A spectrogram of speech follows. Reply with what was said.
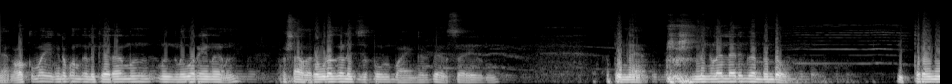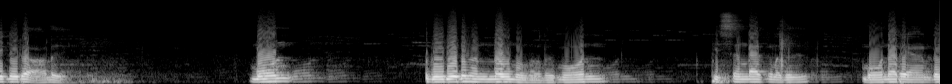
ഞങ്ങളൊക്കെ ഭയങ്കര പന്ത് കളിക്കാരാന്ന് നിങ്ങൾ പറയുന്നതാണ്. പക്ഷെ അവരെ കൂടെ കളിച്ചപ്പോൾ ഭയങ്കര രസമായിരുന്നു. പിന്നെ നിങ്ങളെല്ലാവരും കണ്ടുണ്ടോ ഇത്രയും വലിയൊരു ആൾ മോൻ വീഡിയോയിൽ കണ്ടാവും തോന്നുന്നത് മോൻ പിസ് ഉണ്ടാക്കുന്നത് മോൻ അറിയാണ്ട്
